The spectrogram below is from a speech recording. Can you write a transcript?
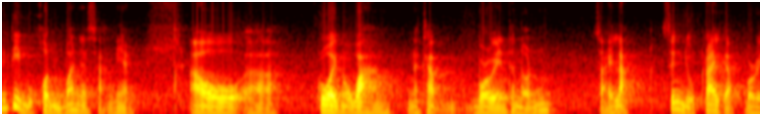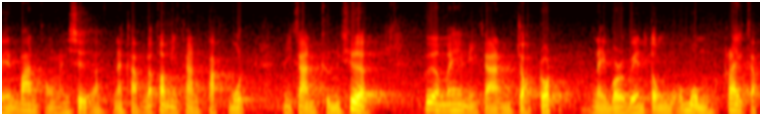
นิติบุคคลหมู่บ้านจัดสรรเนี่ยเอากลวยมาวางนะครับบริเวณถนนสายหลัก ซึ่งอยู่ใกล้กับบริเวณบ้านของนายเสือนะครับแล้วก็มีการปักหมุด มีการขึงเชือก พื่อไม่ให้มีการจอดรถในบริเวณตรงหัวมุมใกล้กับ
